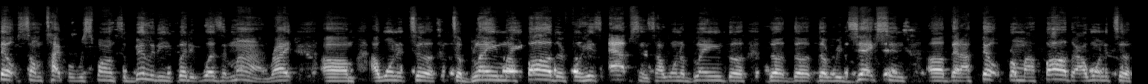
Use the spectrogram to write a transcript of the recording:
felt some type of responsibility, but it wasn't mine, right? Um, I wanted to, to blame my father for his absence. I want to blame the, the, the, the rejection uh, that I felt from my father. I wanted to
